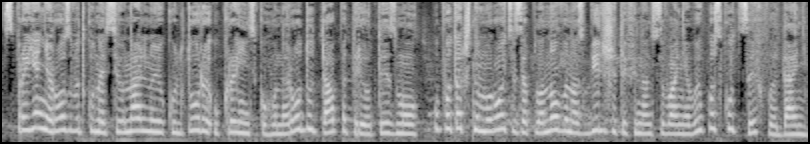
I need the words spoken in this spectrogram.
сприяння розвитку національної культури українського народу та патріотизму. У поточному році заплановано збільшити фінансування випуску цих видань.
